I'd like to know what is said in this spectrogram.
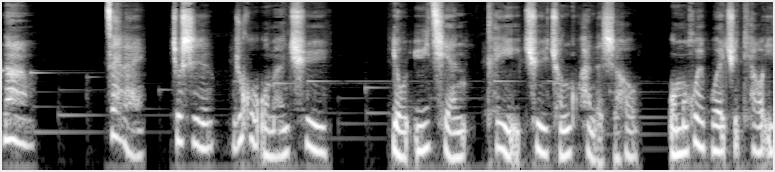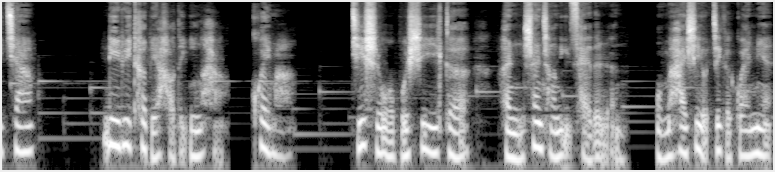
那再来就是，如果我们去有余钱。可以去存款的时候，我们会不会去挑一家利率特别好的银行？会吗？即使我不是一个很擅长理财的人，我们还是有这个观念，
